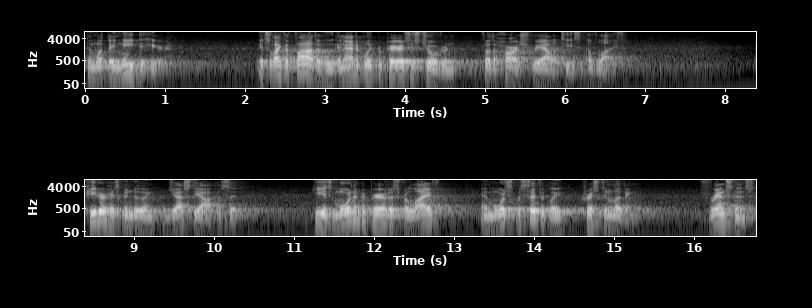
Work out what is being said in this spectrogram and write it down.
than what they need to hear. It's like a father who inadequately prepares his children for the harsh realities of life. Peter has been doing just the opposite. He has more than prepared us for life, and more specifically, Christian living. For instance,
